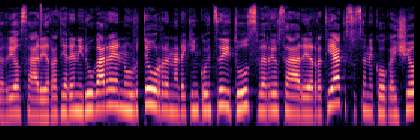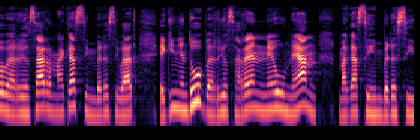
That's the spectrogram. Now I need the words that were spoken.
Berriozar irratiaren irugarren urte urrenarekin kointze dituz Berriozar irratiak zuzeneko kaixo Berriozar magazin berezi bat eginen du Berriozarren neunean. Magazin berezi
